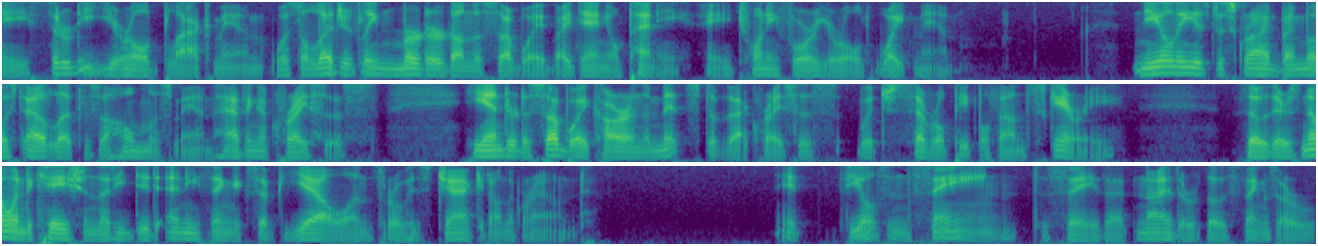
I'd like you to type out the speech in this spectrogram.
a 30 year old black man, was allegedly murdered on the subway by Daniel Penny, a 24 year old white man. Neely is described by most outlets as a homeless man having a crisis. He entered a subway car in the midst of that crisis, which several people found scary, though there's no indication that he did anything except yell and throw his jacket on the ground. It feels insane to say that neither of those things are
